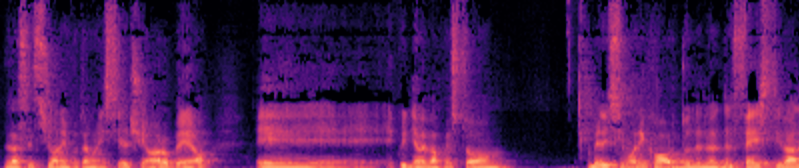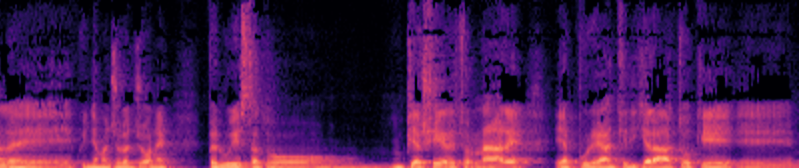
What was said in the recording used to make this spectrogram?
della sezione ai protagonisti del cinema europeo e, e quindi aveva questo bellissimo ricordo del, del, festival e quindi a maggior ragione per lui è stato un piacere tornare e ha pure anche dichiarato che eh,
